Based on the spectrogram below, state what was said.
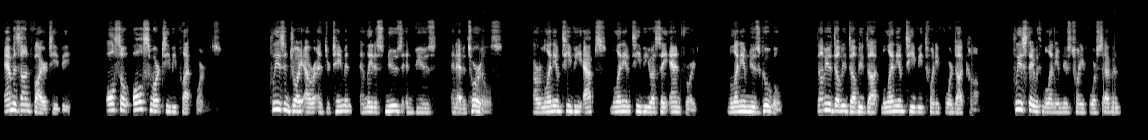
Amazon Fire TV, also all smart TV platforms. Please enjoy our entertainment and latest news and views and editorials. Our Millennium TV apps, Millennium TV USA Android, Millennium News Google, www.millenniumtv24.com. Please stay with Millennium News 24 7.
